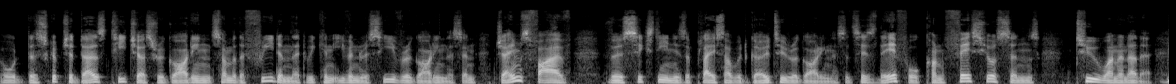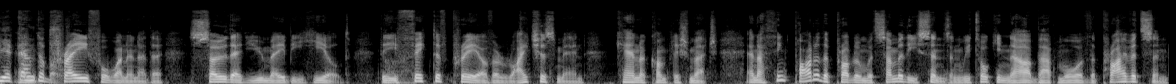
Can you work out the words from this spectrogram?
or the scripture does teach us regarding some of the freedom that we can even receive regarding this. And James 5, verse 16 is a place I would go to regarding this. It says, Therefore, confess your sins to one another. Be accountable. And pray for one another so that you may be healed. The effective prayer of a righteous man can accomplish much. And I think part of the problem with some of these sins, and we're talking now about more of the private sin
